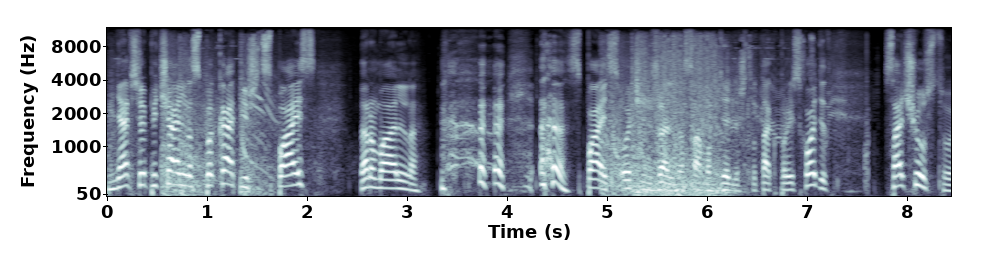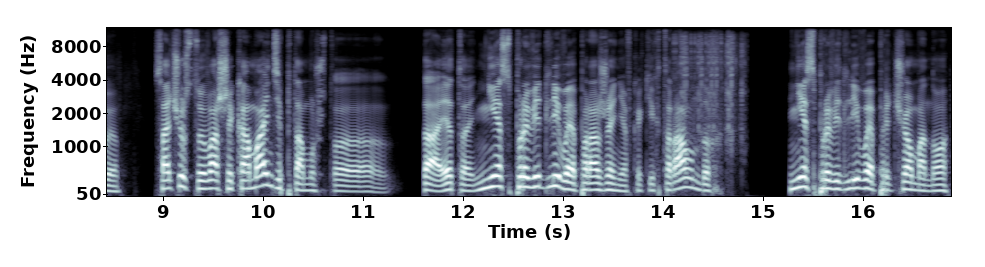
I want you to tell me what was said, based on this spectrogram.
У меня все печально с ПК, пишет Спайс. Нормально. Спайс, очень жаль на самом деле, что так происходит. Сочувствую. Сочувствую вашей команде, потому что, да, это несправедливое поражение в каких-то раундах. Несправедливое, причем оно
